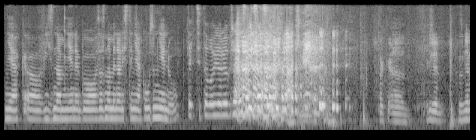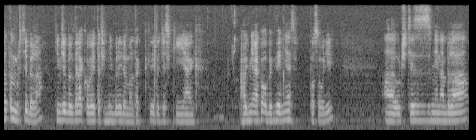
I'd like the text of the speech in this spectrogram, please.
nějak uh, významně, nebo zaznamenali jste nějakou změnu? Teď si to možná dobře rozmyslel, co říkáš. tak, uh, takže změna tam určitě byla. Tím, že byl teda covid a všichni byli doma, tak je to těžký nějak hodně jako objektivně posoudit. Ale určitě změna byla,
